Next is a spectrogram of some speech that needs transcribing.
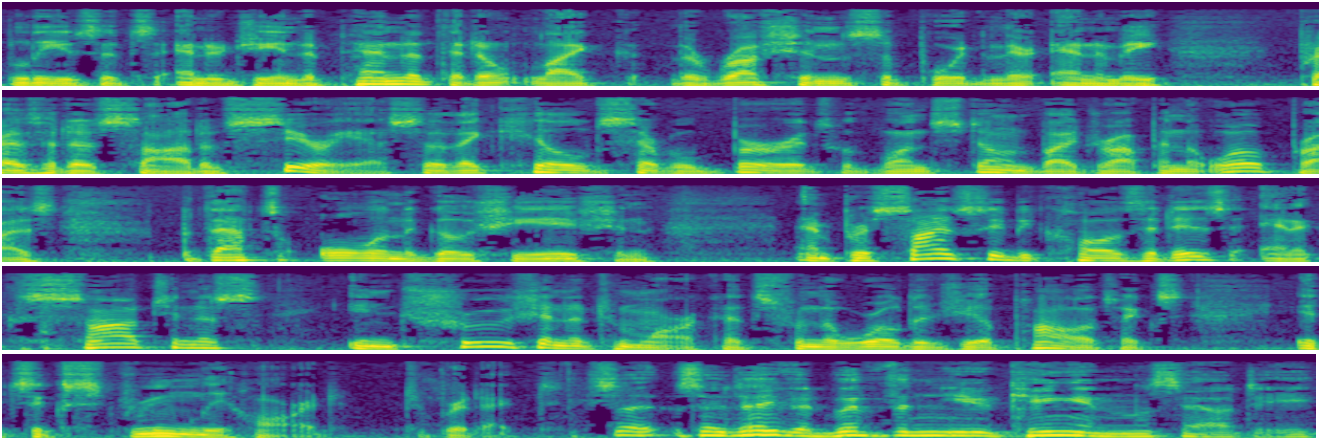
believes it's energy independent. They don't like the Russians supporting their enemy, President Assad of Syria. So they killed several birds with one stone by dropping the oil price. But that's all a negotiation. And precisely because it is an exogenous intrusion into markets from the world of geopolitics, it's extremely hard to predict. So, so David, with the new king in Saudi,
